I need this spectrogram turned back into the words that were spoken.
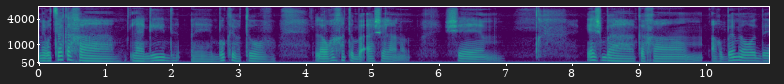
אני רוצה ככה להגיד uh, בוקר טוב לאורחת הבאה שלנו, ש... יש בה ככה הרבה מאוד, אה,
